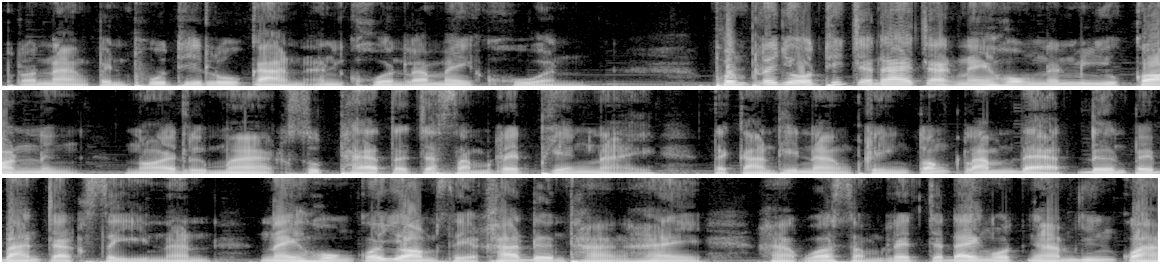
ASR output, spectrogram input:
เพราะนางเป็นผู้ที่รู้การอันควรและไม่ควร ผลประโยชน์ที่จะได้จากในายหงนั้นมีอยู่ก้อนหนึ่ง น้อยหรือมากสุดแท้แต่จะสำเร็จเพียงไหน แต่การที่นางพริงต้องกลำแดดเดินไปบ้านจากสีนั้นนายหงก็ยอมเสียค่าเดินทางให้ หากว่าสำเร็จจะได้งดงามยิ่งกว่า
